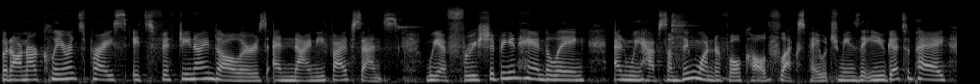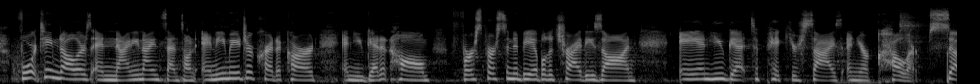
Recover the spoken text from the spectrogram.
but on our clearance price, it's $59.95. We have free shipping and handling, and we have something wonderful called FlexPay, which means that you get to pay $14.99 on any major credit card and you get it home. First person to be able to try these on and you get to pick your size and your color. So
